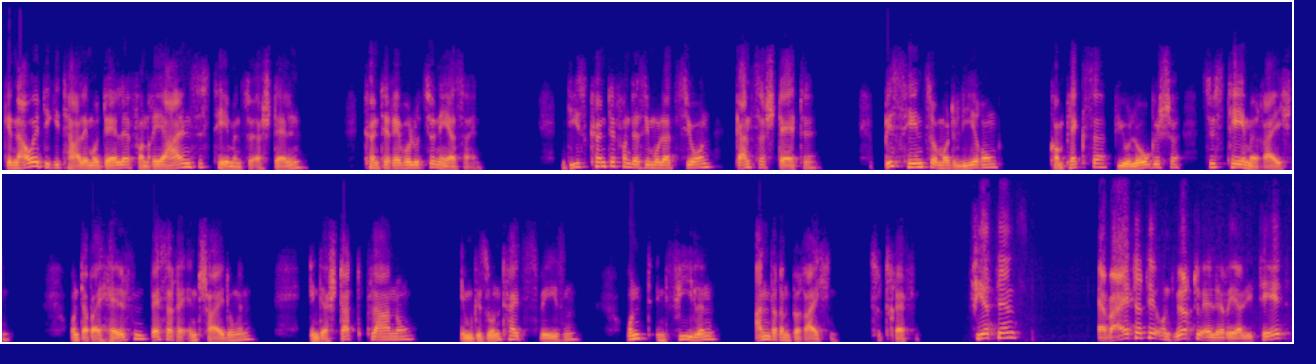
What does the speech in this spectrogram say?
genaue digitale Modelle von realen Systemen zu erstellen, könnte revolutionär sein. Dies könnte von der Simulation ganzer Städte bis hin zur Modellierung komplexer biologischer Systeme reichen und dabei helfen, bessere Entscheidungen in der Stadtplanung, im Gesundheitswesen und in vielen anderen Bereichen zu treffen. Viertens, erweiterte und virtuelle Realität,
